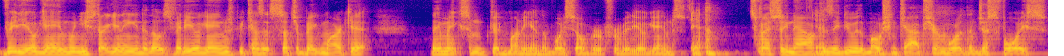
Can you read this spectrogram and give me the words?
video game. When you start getting into those video games because it's such a big market, they make some good money in the voiceover for video games Yeah. especially now because they do the motion capture more than just voice.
